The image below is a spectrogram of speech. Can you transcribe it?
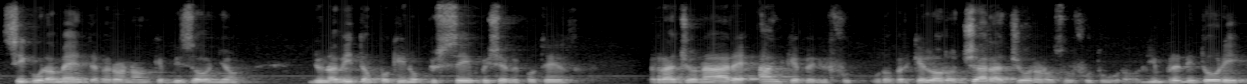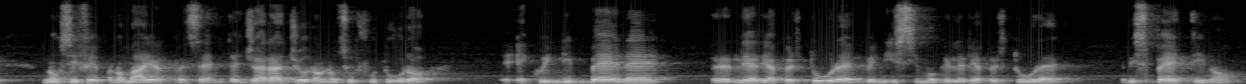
sicuramente, però hanno anche bisogno di una vita un pochino più semplice per poter ragionare anche per il futuro, perché loro già ragionano sul futuro, gli imprenditori non si fermano mai al presente, già ragionano sul futuro e, e quindi bene eh, le riaperture, benissimo che le riaperture rispettino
